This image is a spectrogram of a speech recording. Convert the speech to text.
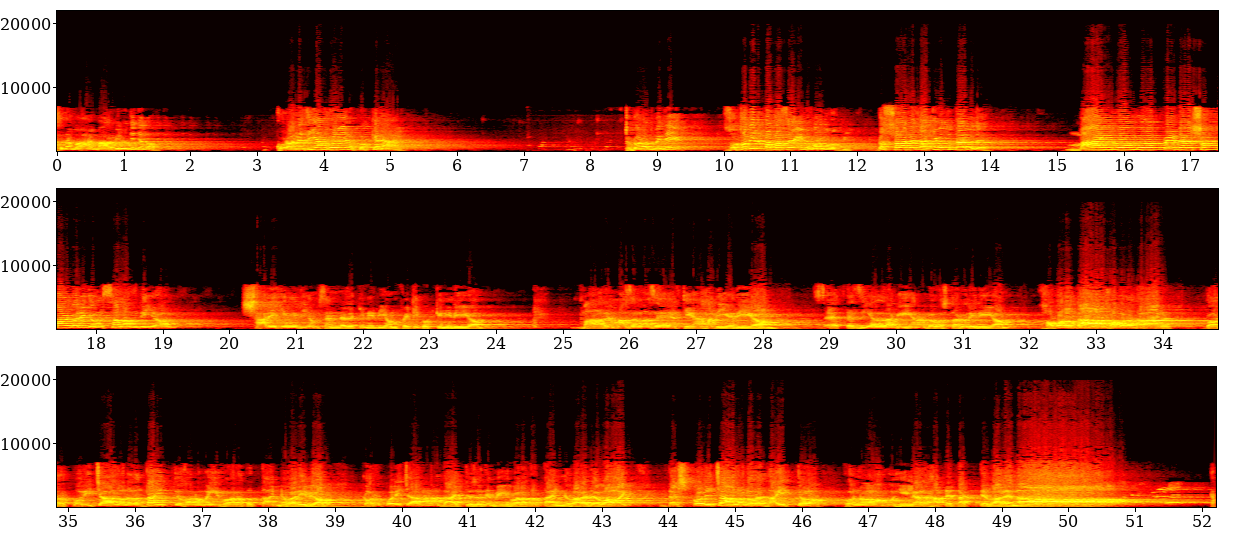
আসে দা মা? মার বিরোধী কেন কোরআনে জিয়ান হয়ে যেন পক্ষে আনি তো গরম মেঝে যতদিন বাপ আছে, এই বড় মুরব্বী। রসলাবে ডাকিবে তো দাঁড়বে দে মাইব মুরব্বীদের সম্মান করি, গেম সালাম দিয়ম। শাড়ি কিনে দিয়ম, স্যান্ডেল কিনে দিয়ম, পেটিকোট কিনে দিয়ম। মারে মাঝে মাঝে টিয়া হাদিয়ে দিয়ম। ব্যবস্থা করে দিয়ম। খবরদার খবরদার। গর পরিচালনার দায়িত্ব কোন মেয়ে ভরা তো তাই নেভারিব কর পরিচালনার দায়িত্ব যদি মেয়ে ভরা তো তাই নেভারে দেওয়ায় দেশ পরিচালনার দায়িত্ব কোন মহিলার হাতে থাকতে পারে না।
